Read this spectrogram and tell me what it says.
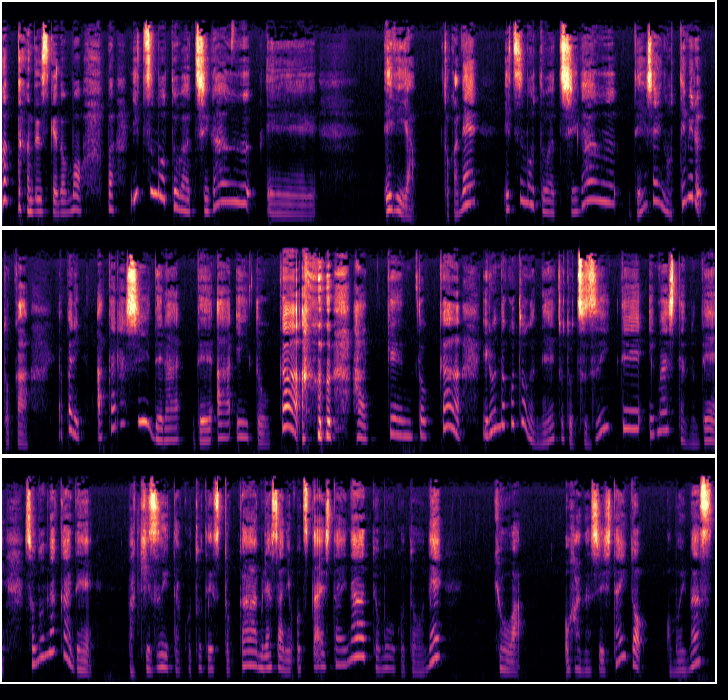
あったんですけども、まあ、いつもとは違う、えー、エリアとかねいつもとは違う電車に乗ってみるとかやっぱり新しい出出会いとか 発見とかいろんなことがねちょっと続いていましたのでその中で、まあ、気づいたことですとか皆さんにお伝えしたいなって思うことをね今日はお話ししたいと思います。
